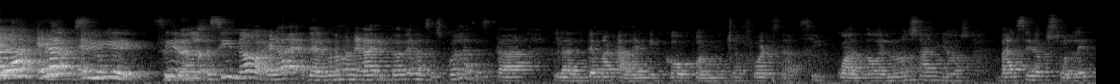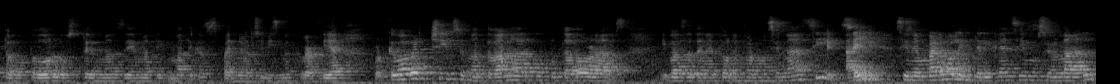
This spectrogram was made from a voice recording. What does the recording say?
Era, era sí, lo que... Sí, sí, no, era de alguna manera, y todavía en las escuelas está el tema académico con mucha fuerza, sí. cuando en unos años va a ser obsoleto todos los temas de matemáticas, español, civismo, geografía, porque va a haber chips en donde te van a dar computadoras y vas a tener toda la información así, sí, ahí. Sin embargo, la inteligencia emocional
